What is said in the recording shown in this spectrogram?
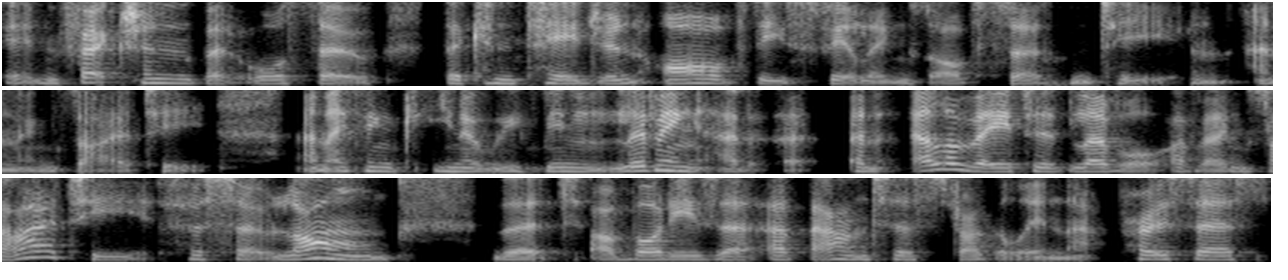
infection, but also the contagion of these feelings of certainty and, and anxiety. And I think, you know, we've been living at a, an elevated level of anxiety for so long that our bodies are, are bound to struggle in that process.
